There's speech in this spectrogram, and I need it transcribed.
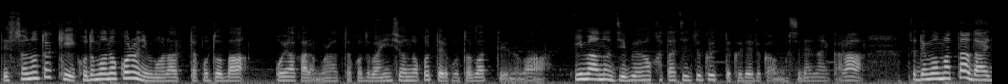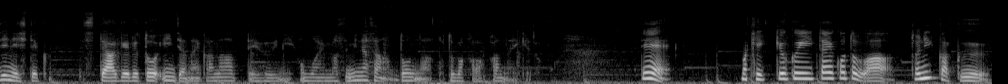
でその時子どもの頃にもらった言葉親からもらった言葉印象に残ってる言葉っていうのは今の自分を形作ってくれるかもしれないからそれもまた大事にしてしてあげるといいんじゃないかなっていうふうに思います皆さんどんな言葉か分かんないけど。で、まあ、結局言いたいことはとにかく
